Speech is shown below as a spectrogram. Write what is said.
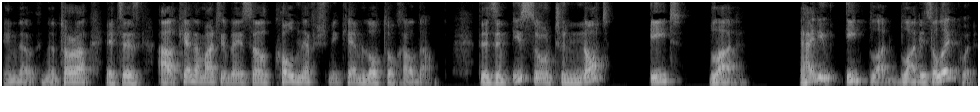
in, the, in the Torah. It says, "Al ken amati kol nefesh mikem lo tochal dam." there's an issur to not eat blood. Now, how do you eat blood? Blood is a liquid.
